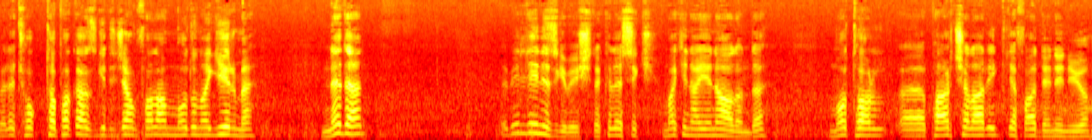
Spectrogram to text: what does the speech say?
Böyle çok tapakaz gideceğim falan moduna girme. Neden? E, bildiğiniz gibi işte klasik makine yeni alındı. Motor e, parçalar ilk defa deneniyor.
